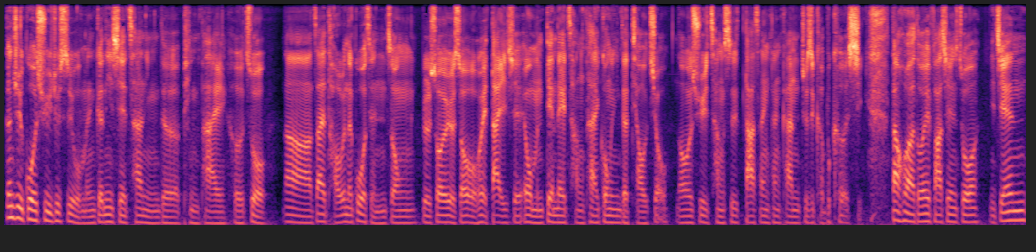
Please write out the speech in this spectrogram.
根据过去，就是我们跟一些餐饮的品牌合作。那在讨论的过程中，比如说有时候我会带一些，哎，我们店内常态供应的调酒，然后去尝试搭餐看看，就是可不可行。但后来都会发现说，你今天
